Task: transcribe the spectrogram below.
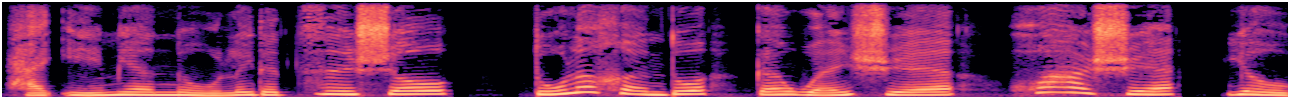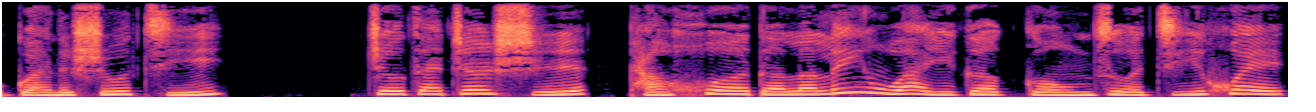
还一面努力的自修，读了很多跟文学、化学有关的书籍。就在这时，他获得了另外一个工作机会，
